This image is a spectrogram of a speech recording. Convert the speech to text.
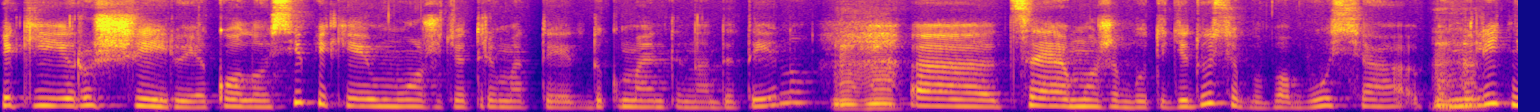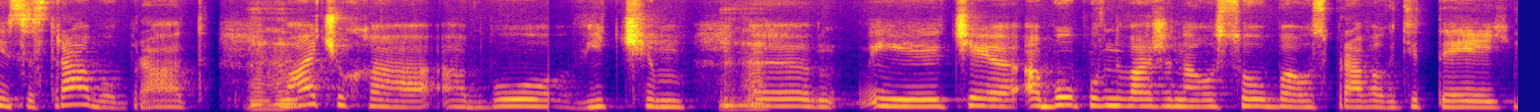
який розширює коло осіб, які можуть отримати документи на дитину. Угу. Це може бути дідусь або бабуся, повнолітня сестра або брат, мачуха або відчим, і, чи або уповноважена особа у справах дітей,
